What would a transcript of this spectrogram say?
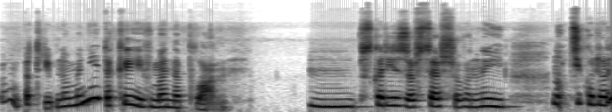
ну, потрібно мені такий в мене план. Скоріше за все, що вони. Ну, ці кольори,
